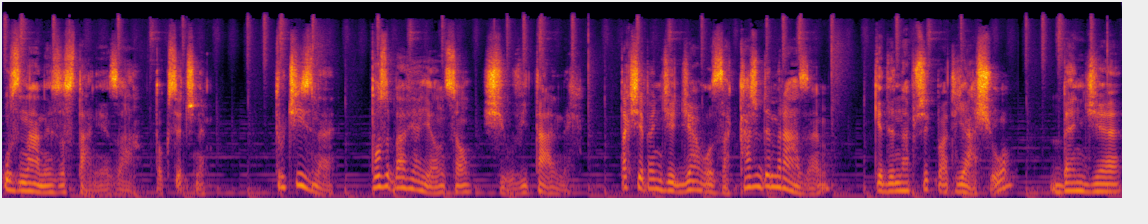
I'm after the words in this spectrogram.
uznany zostanie za toksyczny. Truciznę pozbawiającą sił witalnych. Tak się będzie działo za każdym razem, kiedy na przykład Jasiu będzie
